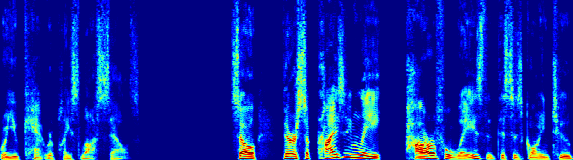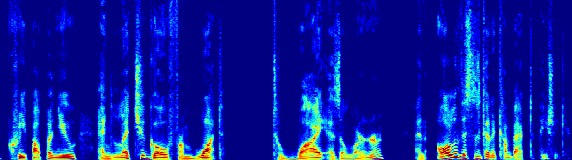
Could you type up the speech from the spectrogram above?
where you can't replace lost cells. So there are surprisingly powerful ways that this is going to creep up on you and let you go from what to why as a learner. And all of this is going to come back to patient care.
